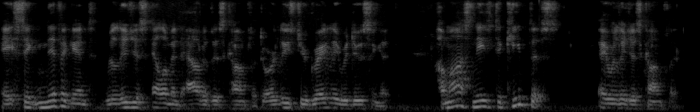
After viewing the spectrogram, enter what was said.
a significant religious element out of this conflict, or at least you're greatly reducing it. Hamas needs to keep this a religious conflict.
